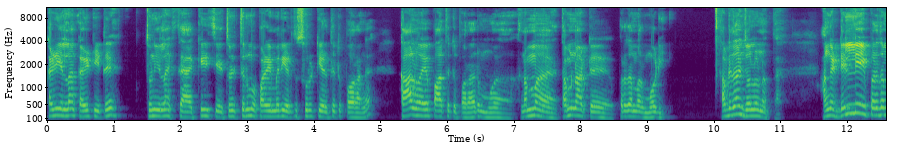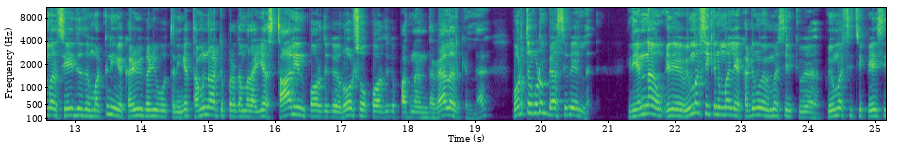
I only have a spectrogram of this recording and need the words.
கழியெல்லாம் கழட்டிட்டு துணியெல்லாம் க- கிழிச்சு துணி திரும்ப பழைய மாதிரி எடுத்து சுருட்டி எடுத்துகிட்டு போகிறாங்க கால்வாயை பார்த்துட்டு போகிறாரு நம்ம தமிழ்நாட்டு பிரதமர் மோடி. அப்படிதான் சொல்லணும் இப்போ. அங்கே டெல்லி பிரதமர் செய்தது மட்டும் நீங்கள் கழுவி கழுவி ஊற்றுனீங்க தமிழ்நாட்டு பிரதமர் ஐயா ஸ்டாலின் போகிறதுக்கு ரோட் ஷோ போகிறதுக்கு பார்த்தின இந்த வேலை இருக்குல்ல ஒருத்தர் கூட பேசவே இல்லை. இது என்ன இது விமர்சிக்கணுமா இல்லையா? கடுமை விமர்சிக்க விமர்சித்து பேசி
